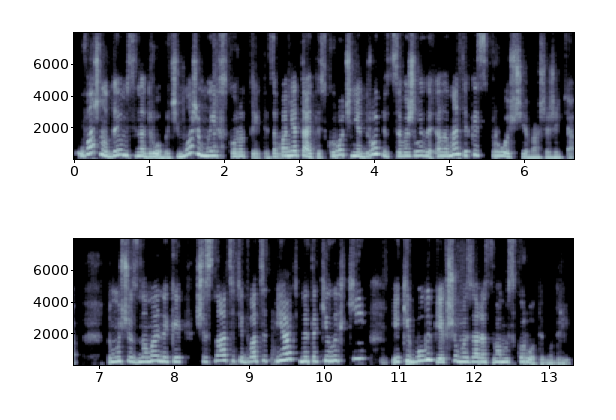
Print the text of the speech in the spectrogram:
Уважно дивимося на дроби. Чи можемо їх скоротити? Запам'ятайте, скорочення дробів – це важливий елемент, який спрощує ваше життя. Тому що знаменники 16 і 25 не такі легкі, які були б, якщо ми зараз з вами скоротимо дріб.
